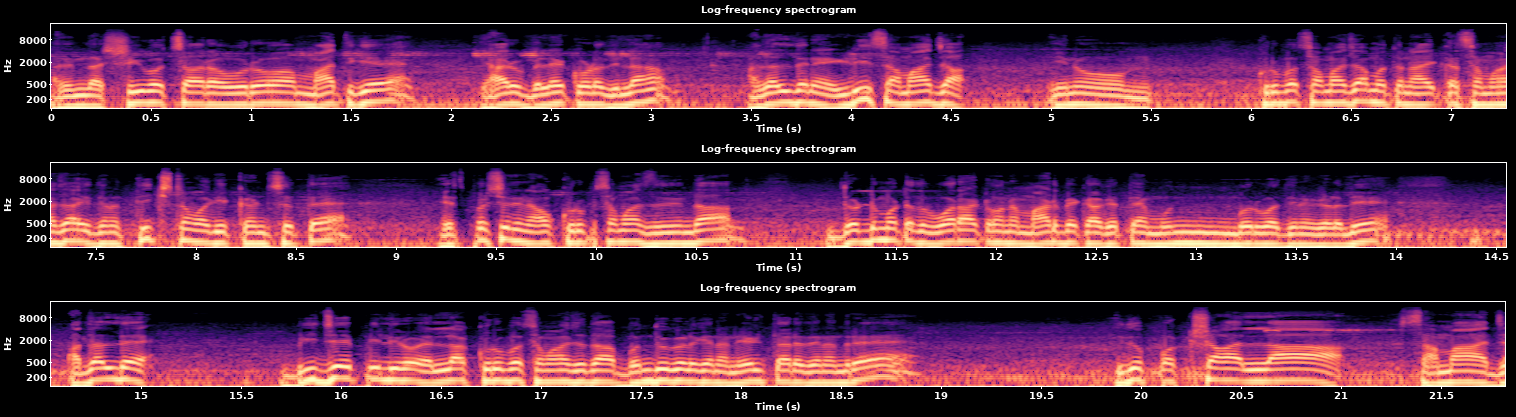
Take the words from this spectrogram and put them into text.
ಅದರಿಂದ ಶ್ರೀವತ್ಸರ್ ಅವರ ಮಾತಿಗೆ ಯಾರೂ ಬೆಲೆ ಕೊಡೋದಿಲ್ಲ. ಅದಲ್ಲದೆ ಇಡೀ ಸಮಾಜ, ಏನು ಕುರುಬ ಸಮಾಜ ಮತ್ತು ನಾಯಕ ಸಮಾಜ ಇದನ್ನು ತೀಕ್ಷ್ಣವಾಗಿ ಕಾಣಿಸುತ್ತೆ ಎಸ್ಪೆಷಲಿ ನಾವು ಕುರುಬ ಸಮಾಜದಿಂದ ದೊಡ್ಡ ಮಟ್ಟದ ಹೋರಾಟವನ್ನು ಮಾಡಬೇಕಾಗತ್ತೆ ಮುಂಬರುವ ದಿನಗಳಲ್ಲಿ. ಅದಲ್ಲದೆ ಬಿ ಜೆ ಪಿಲಿರೋ ಎಲ್ಲ ಕುರುಬ ಸಮಾಜದ ಬಂಧುಗಳಿಗೆ ನಾನು ಹೇಳ್ತಾ ಇರೋದೇನೆಂದರೆ, ಇದು ಪಕ್ಷ ಅಲ್ಲ, ಸಮಾಜ.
